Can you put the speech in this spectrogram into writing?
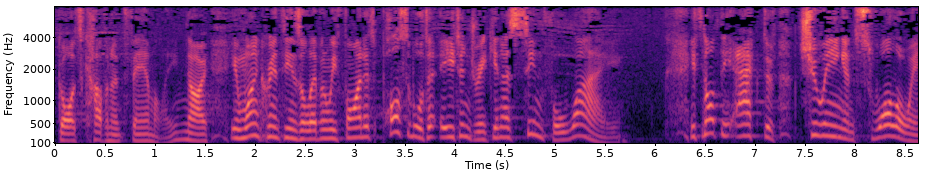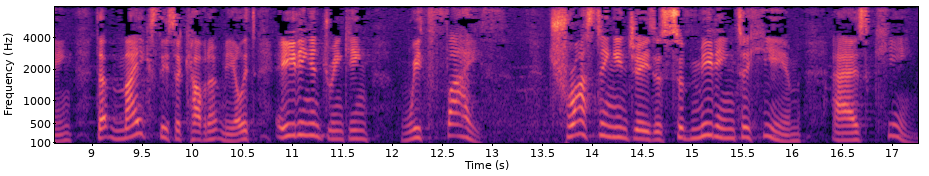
God's covenant family. No. In 1 Corinthians 11, we find it's possible to eat and drink in a sinful way. It's not the act of chewing and swallowing that makes this a covenant meal. It's eating and drinking with faith. Trusting in Jesus, submitting to Him as King.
